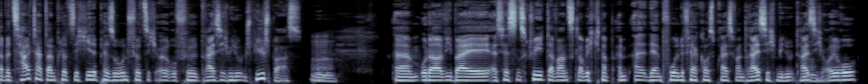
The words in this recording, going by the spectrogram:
da bezahlt hat dann plötzlich jede Person 40 Euro für 30 Minuten Spielspaß. Mhm. Ähm, oder wie bei Assassin's Creed, da waren es, glaube ich, knapp, äh, der empfohlene Verkaufspreis waren 30 Minuten, 30 mhm. Euro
